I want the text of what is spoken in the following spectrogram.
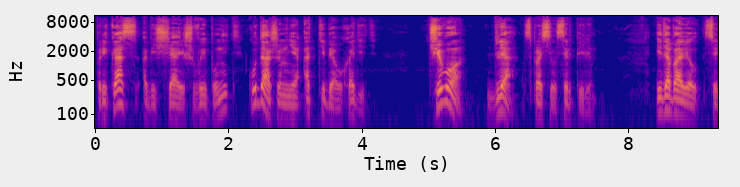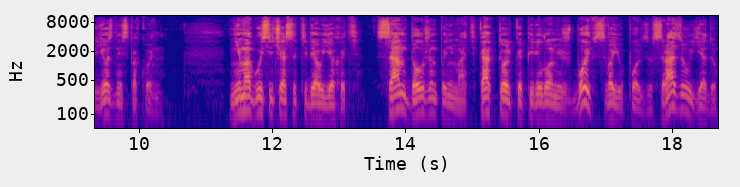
приказ обещаешь выполнить, куда же мне от тебя уходить?» «Чего?» «Для?» — спросил Серпилин. И добавил серьезно и спокойно. «Не могу сейчас от тебя уехать. Сам должен понимать, как только переломишь бой в свою пользу, сразу уеду.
